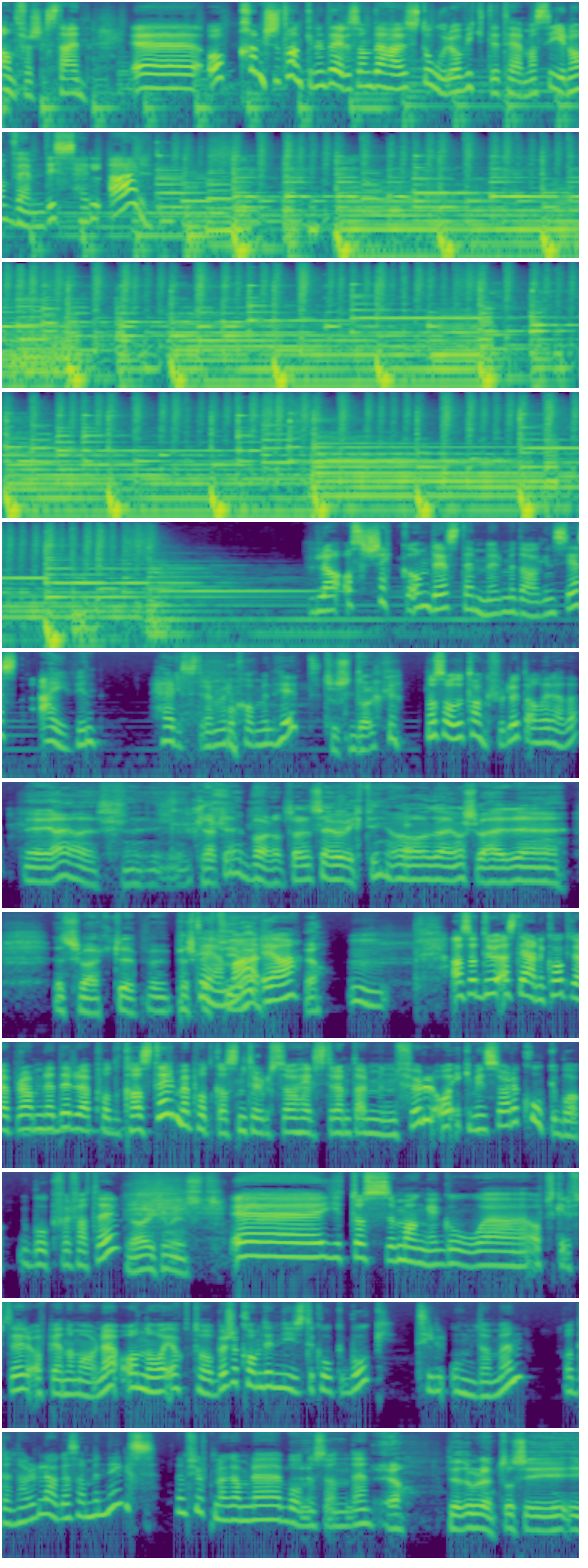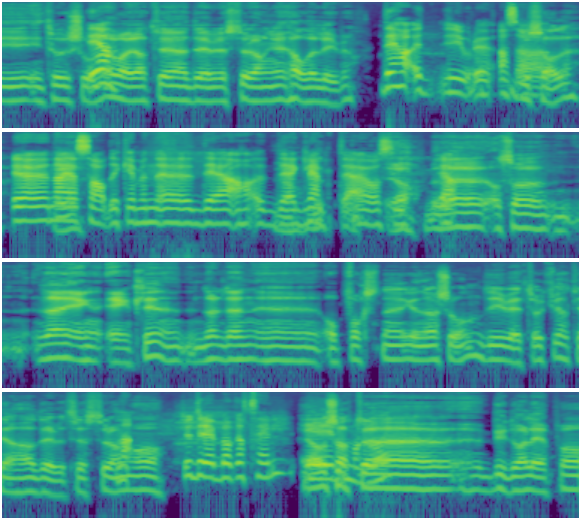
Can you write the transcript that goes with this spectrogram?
anførselstegn. Eh, og kanskje tankene deres om det her store og viktige temaet sier noe om hvem de selv er. La oss sjekke om det stemmer med dagens gjest, Eivind Hellstrøm. Velkommen hit. Tusen takk. Nå så du tankfull ut allerede. Eh, Ja, ja, klart det. Barneoppdragelse er jo viktig, og det er jo svær, eh, et svært eh, perspektiv Tema, her. ja. ja. Altså, du er stjernekokk, du er programleder, du er podkaster med podkasten Truls og Hellstrøm tar munnen full, og ikke minst så er du kokebokforfatter. Ja, ikke minst. Eh, gitt oss mange gode oppskrifter opp gjennom årene, og nå i oktober så kom din nyeste kokebok til ungdommen, og den har du laga sammen med Nils, den 14 år gamle bonussønnen din. Ja. Det du glemte å si i introduksjonen, Ja. var at jeg drev restauranter halve livet. Det, ha, gjorde du, altså. Du sa det? Eh, nei, jeg sa det ikke, men eh, det, det glemte jeg å si. Ja, men det er, altså, det er egentlig Den eh, oppvoksende generasjonen de vet jo ikke at jeg har drevet restaurant. Nei. og Du drev Bagatell i mange satte år. Bygde og Allé på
